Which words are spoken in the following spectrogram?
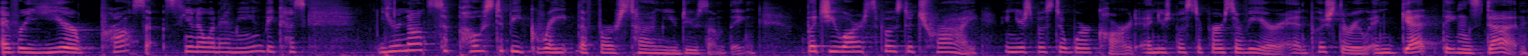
every year process. You know what I mean? Because you're not supposed to be great the first time you do something, but you are supposed to try and you're supposed to work hard and you're supposed to persevere and push through and get things done.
